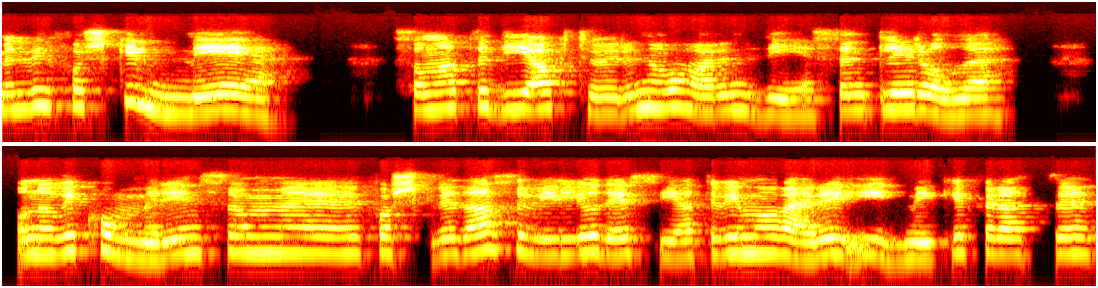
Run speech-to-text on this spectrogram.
men vi forsker med. Sånn at de aktørene har en vesentlig rolle. Og når vi kommer inn som eh, forskere da, så vil jo det si at vi må være ydmyke for, at, eh,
